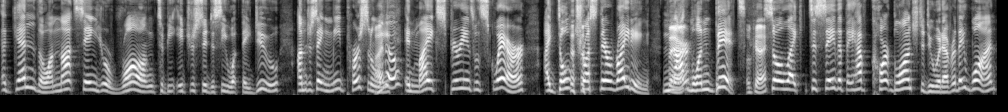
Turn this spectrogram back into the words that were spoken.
again though, I'm not saying you're wrong to be interested to see what they do. I'm just saying me personally, in my experience with Square, I don't trust their writing. Not one bit. Okay. So like to say that they have carte blanche to do whatever they want,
